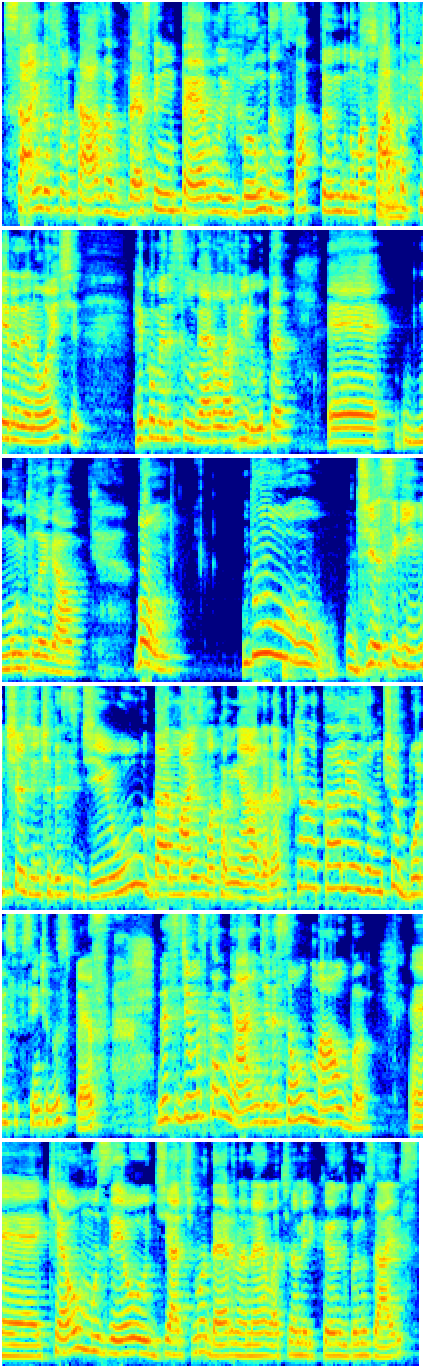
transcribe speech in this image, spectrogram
saem da sua casa, vestem um terno e vão dançar tango numa quarta-feira de noite, recomendo esse lugar, o La Viruta. É muito legal. Bom, no dia seguinte, a gente decidiu dar mais uma caminhada, né? Porque a Natália já não tinha bolha suficiente nos pés. Decidimos caminhar em direção ao Malba, é, que é o Museu de Arte Moderna, né? Latino-americano de Buenos Aires.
